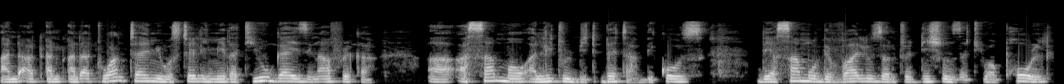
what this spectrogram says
And at and, and at one time, he was telling me that you guys in Africa uh, are somehow a little bit better because there are some of the values and traditions that you uphold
